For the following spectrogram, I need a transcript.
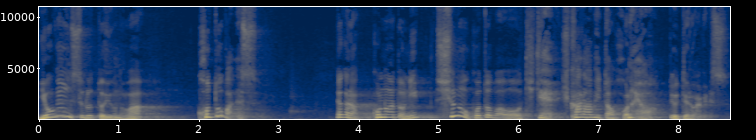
予言するというのは言葉です。だからこの後に「主の言葉を聞け。干からびた骨よ」と言ってるわけです。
